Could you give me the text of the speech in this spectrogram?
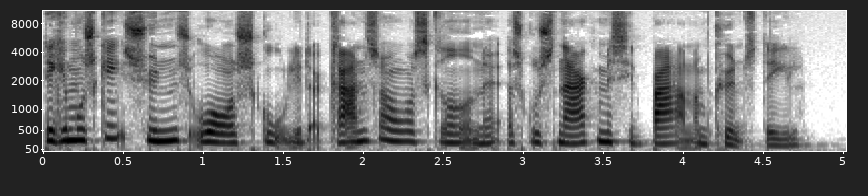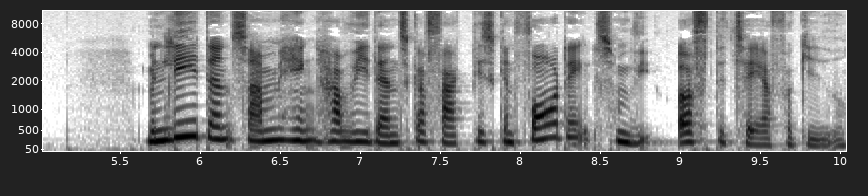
Det kan måske synes uoverskueligt og grænseoverskridende at skulle snakke med sit barn om kønsdele. Men lige i den sammenhæng har vi danskere faktisk en fordel, som vi ofte tager for givet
